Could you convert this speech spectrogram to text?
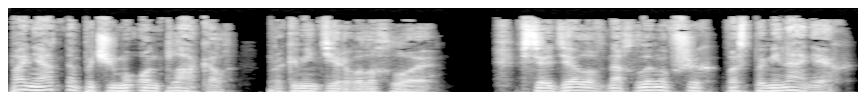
«Понятно, почему он плакал», — прокомментировала Хлоя. «Все дело в нахлынувших воспоминаниях.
